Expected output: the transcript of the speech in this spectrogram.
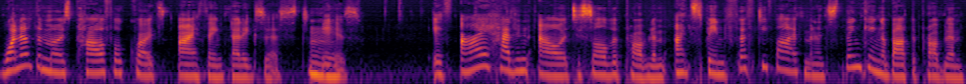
one of the most powerful quotes I think that exist is if I had an hour to solve a problem, I'd spend 55 minutes thinking about the problem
